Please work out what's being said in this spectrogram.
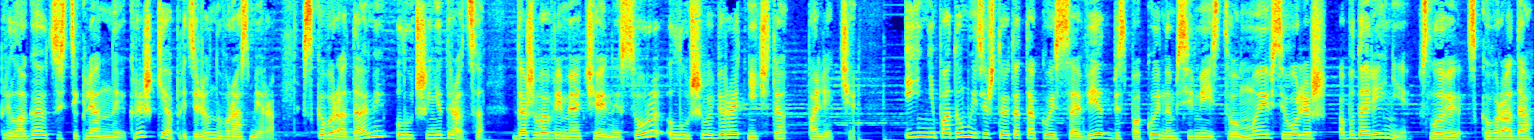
прилагаются стеклянные крышки определенного размера. Сковородами лучше не драться. Даже во время отчаянной ссоры лучше выбирать нечто полегче. И не подумайте, что это такой совет беспокойным семейством. Мы всего лишь об ударении в слове «сковорода».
